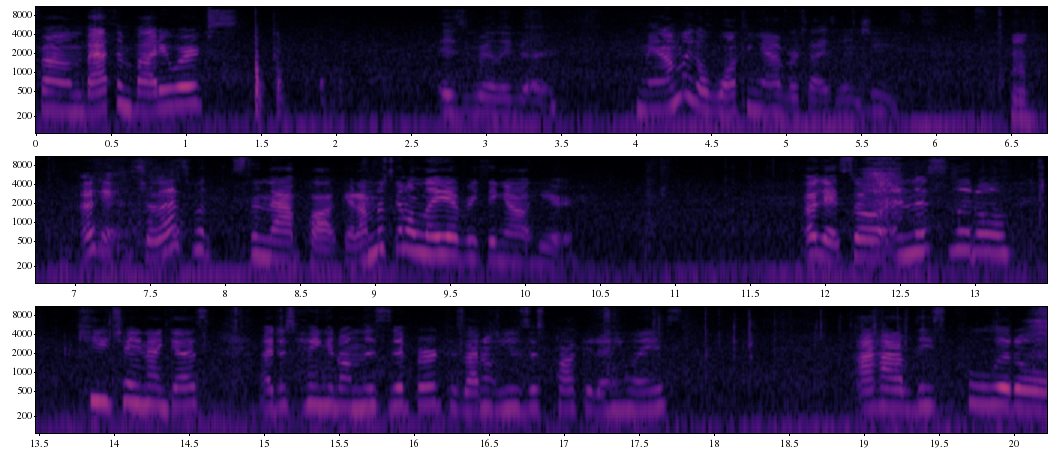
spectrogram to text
from Bath and Body Works is really good. Man, I'm like a walking advertisement, jeez. Hmm. okay, so that's what's in that pocket. I'm just gonna lay everything out here. Okay, so in this little keychain, I guess, I just hang it on this zipper because I don't use this pocket anyways. I have these cool little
